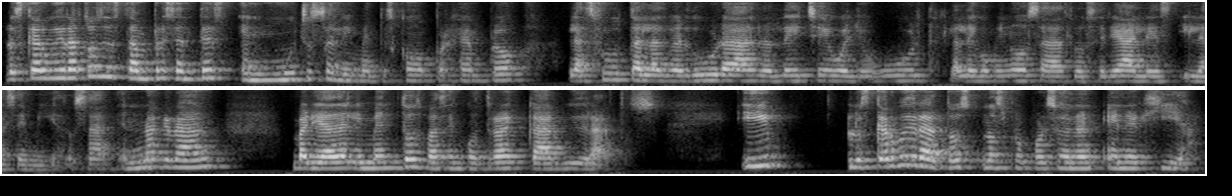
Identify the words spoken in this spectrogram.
Los carbohidratos están presentes en muchos alimentos, como por ejemplo las frutas, las verduras, la leche o el yogurt, las leguminosas, los cereales y las semillas. O sea, en una gran variedad de alimentos vas a encontrar carbohidratos. Y los carbohidratos nos proporcionan energía,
